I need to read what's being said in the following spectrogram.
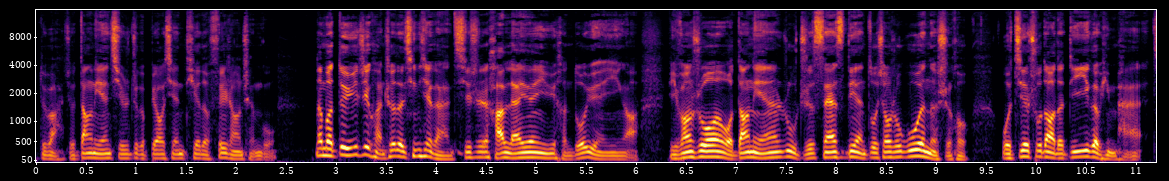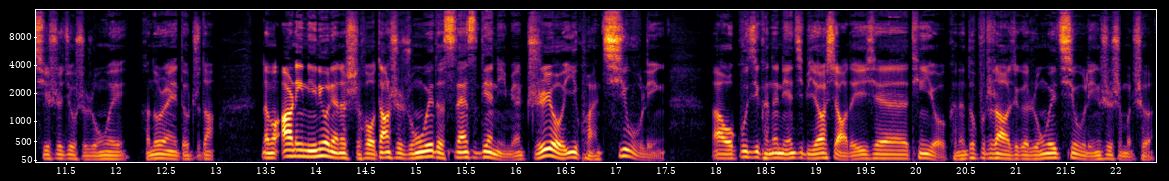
对吧？就当年其实这个标签贴的非常成功。那么对于这款车的亲切感，其实还来源于很多原因啊。比方说，我当年入职 4S 店做销售顾问的时候，我接触到的第一个品牌其实就是荣威，很多人也都知道。那么2006年的时候，当时荣威的 4S 店里面只有一款750，啊，我估计可能年纪比较小的一些听友可能都不知道这个荣威750是什么车，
